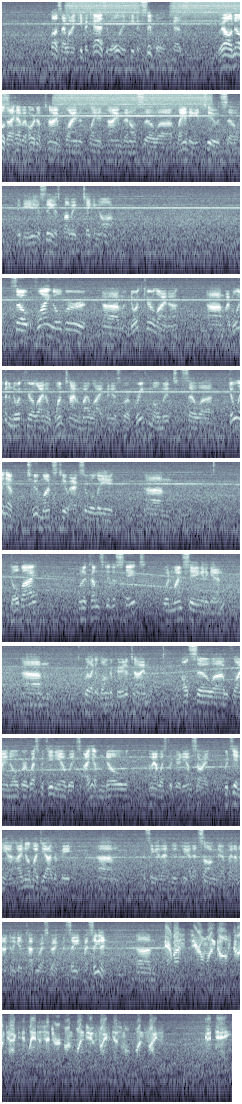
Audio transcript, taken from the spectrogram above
Plus, I want to keep it casual and keep it simple because we all know that I have a hard enough time flying this plane at times and also uh, landing it too. So I think the easiest thing is probably taking off. So flying over um, North Carolina, um, I've only been to North Carolina one time in my life, and it was for a brief moment. So uh, don't really have two months to actually um, go by when it comes to this state. Wouldn't mind seeing it again um, for like a longer period of time. Also, uh, we're flying over West Virginia, which I have no. I mean, not West Virginia. I'm sorry, Virginia. I know my geography. Um, singing that, you know, that song there, but I'm not going to get copyright strike by singing by singing it. Um, Airbus 01 Golf, contact Atlanta Center on 125.15. Good day.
